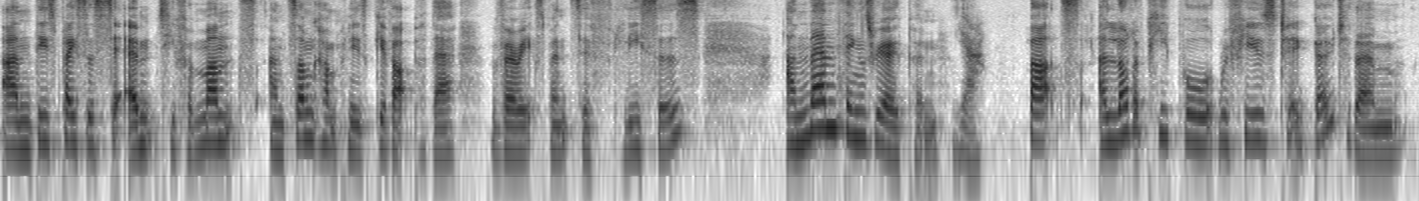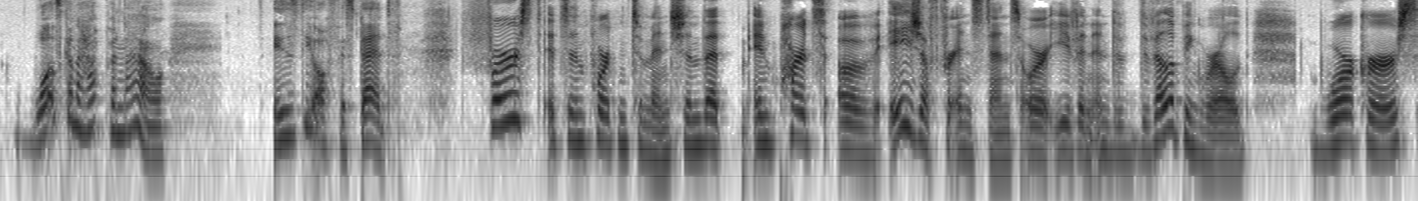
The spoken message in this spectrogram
and these places sit empty for months, and some companies give up their very expensive leases. And then things reopen. yeah. But a lot of people refuse to go to them. What's going to happen now? Is the office dead? First, it's important to mention that in parts of Asia, for instance, or even in the developing world, workers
